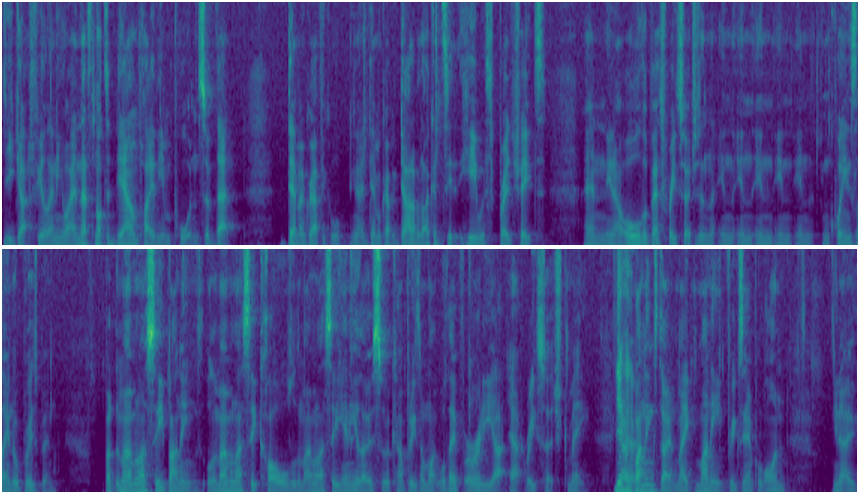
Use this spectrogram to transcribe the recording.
your gut feel anyway. And that's not to downplay the importance of that demographic, or, you know, demographic data. But I could sit here with spreadsheets, and you know, all the best researchers in the, in, in, in, in, in, Queensland or Brisbane. But the moment I see Bunnings, or the moment I see Coles, or the moment I see any of those sort of companies, I'm like, well, they've already uh, out, out researched me. Yeah. Bunnings don't make money, for example, on you know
